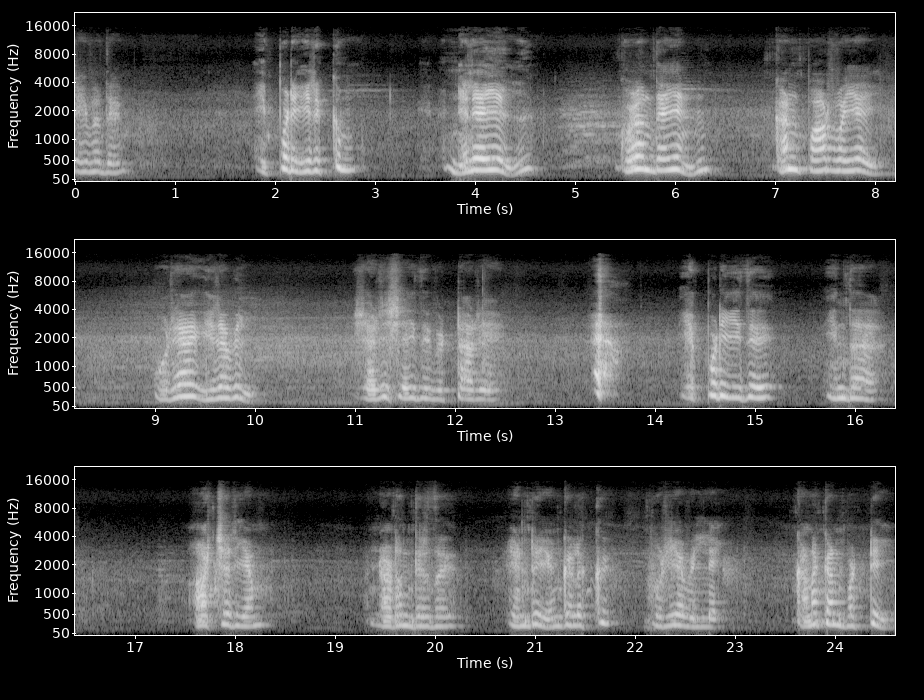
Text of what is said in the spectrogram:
செய்வது? இப்படி இருக்கும் நிலையில் குழந்தையின் கண் பார்வையை ஒரே இரவில் சரி செய்து விட்டாரே. எப்படி இது இந்த ஆச்சரியம் நடந்தது என்று எங்களுக்கு புரியவில்லை. கணக்கன்பட்டி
